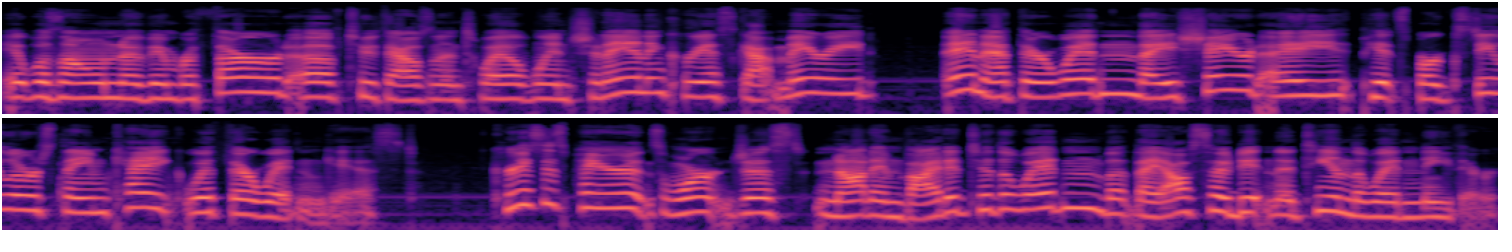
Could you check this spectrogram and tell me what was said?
It was on November 3rd of 2012 when Shanann and Chris got married, and at their wedding they shared a Pittsburgh Steelers themed cake with their wedding guest. Chris's parents weren't just not invited to the wedding, but they also didn't attend the wedding either.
